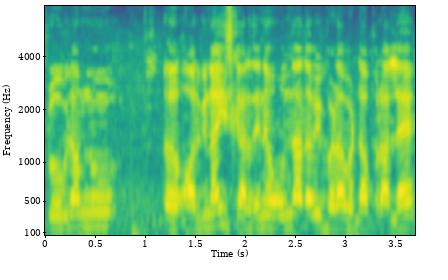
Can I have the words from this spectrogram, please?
ਪ੍ਰੋਗਰਾਮ ਨੂੰ ਆਰਗੇਨਾਈਜ਼ ਕਰਦੇ ਨੇ, ਉਹਨਾਂ ਦਾ ਵੀ ਬੜਾ ਵੱਡਾ ਉਪਰਾਲਾ ਹੈ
